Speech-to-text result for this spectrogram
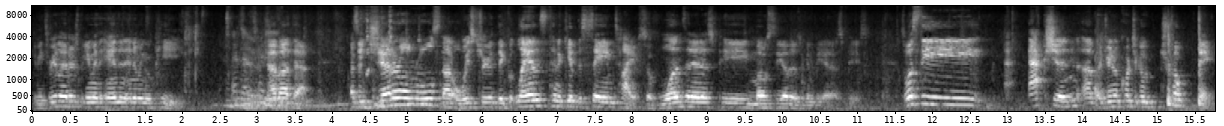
Give me three letters beginning with N and ending with P. How about that? As a general rule, it's not always true. The glands tend to give the same type. So if one's an NSP, most of the others are going to be NSPs. So what's the action of adrenocorticotropic?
